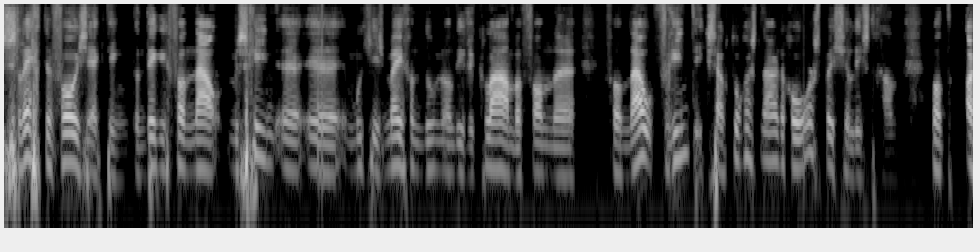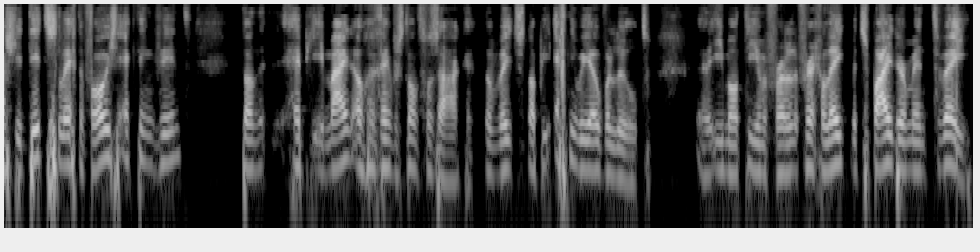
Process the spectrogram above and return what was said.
slechte voice acting. Dan denk ik van, nou, misschien eh, eh, moet je eens mee gaan doen aan die reclame van, eh, van, nou, vriend, ik zou toch eens naar de gehoorspecialist gaan. Want als je dit slechte voice acting vindt, dan heb je in mijn ogen geen verstand van zaken. Dan weet, snap je echt niet waar je over lult. Eh, iemand die hem ver- vergeleek met Spider-Man 2.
